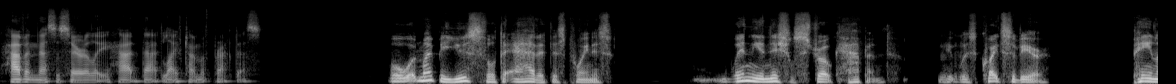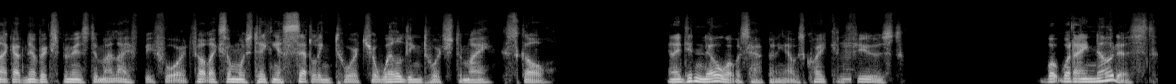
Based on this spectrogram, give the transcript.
haven't necessarily had that lifetime of practice. Well, what might be useful to add at this point is when the initial stroke happened, mm-hmm. it was quite severe. Pain like I've never experienced in my life before. It felt like someone was taking a settling torch, a welding torch to my skull. And I didn't know what was happening. I was quite mm-hmm. confused. Mm-hmm. But what I noticed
